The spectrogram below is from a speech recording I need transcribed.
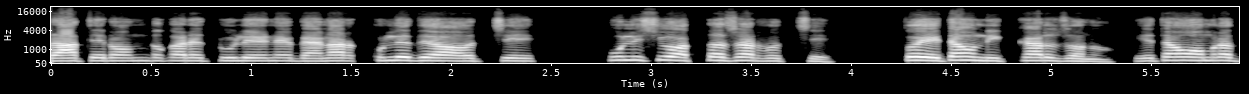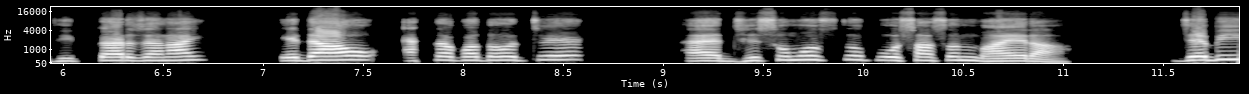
রাতের অন্ধকারে তুলে এনে ব্যানার খুলে দেওয়া হচ্ছে, পুলিশি অত্যাচার হচ্ছে। তো এটাও নিকারজনক এটাও আমরা ধিক্কার জানাই। এটাও একটা কথা হচ্ছে যে সমস্ত প্রশাসন ভাইরা যেবি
